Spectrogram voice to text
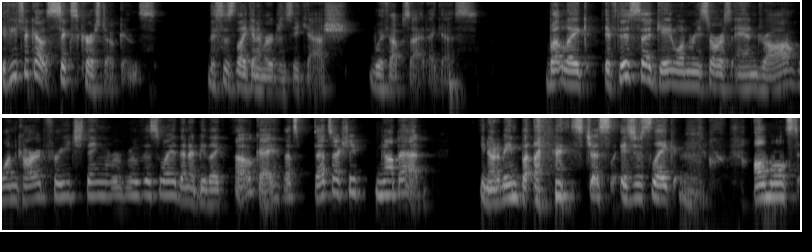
if you took out six curse tokens, this is like an emergency cash with upside, I guess. But like if this said gain one resource and draw one card for each thing removed this way, then I'd be like, oh, okay, that's that's actually not bad. You know what I mean? But like, it's just it's just like Hmm. almost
